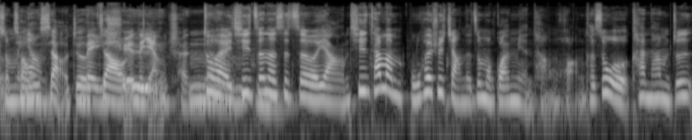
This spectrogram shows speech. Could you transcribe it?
什么样小就美学的养成。嗯、对，其实真的是这样。嗯、其实他们不会去讲的这么冠冕堂皇，可是我看他们就是，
